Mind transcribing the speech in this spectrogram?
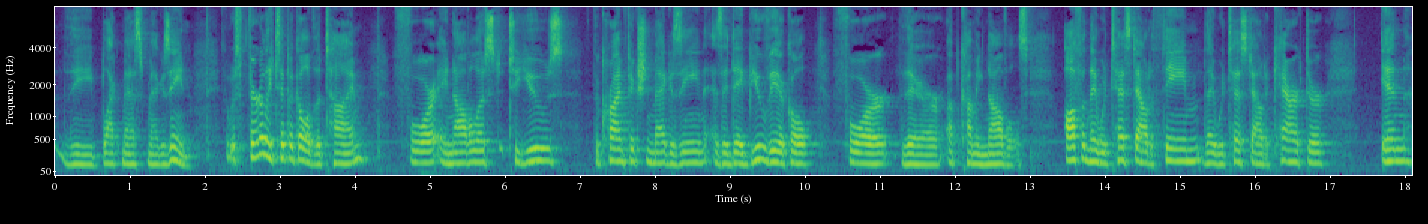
the Black Mask magazine. It was fairly typical of the time for a novelist to use the crime fiction magazine as a debut vehicle for their upcoming novels. Often they would test out a theme, they would test out a character in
